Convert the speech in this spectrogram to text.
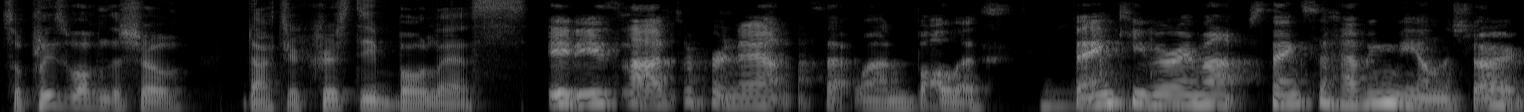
So please welcome to the show, Dr. Kristi Boles. It is hard to pronounce that one, Boles. Thank you very much. Thanks for having me on the show.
